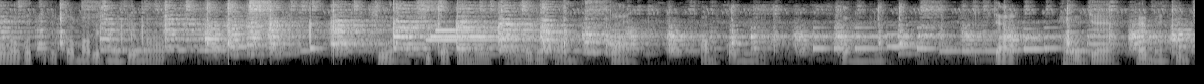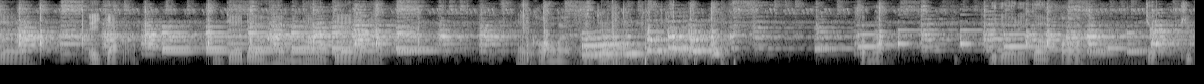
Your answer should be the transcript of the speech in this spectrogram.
ลเราก็กลับมาเป็นเหมือนเดิมนะครับ ส่วนคลิปต่อไปนะครับผมก็จะทำการปั๊มกล่องนะครับกล่องจากห้ากุญแจให้เหมือนกุญแจเอ้จากกุญแจเดียวให้เหมือนห้ากุญแจเลยนะครับได้ของแบบสุดยอดมากเลยครับสำหรับวิดีโอนี้ก็ขอจบคลิป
